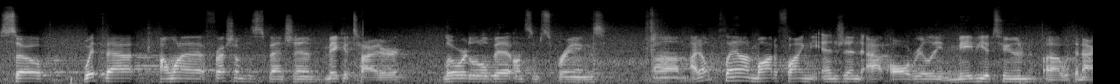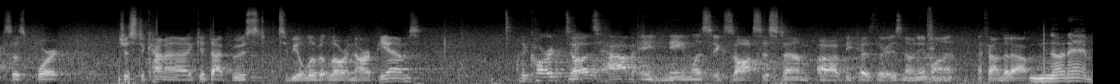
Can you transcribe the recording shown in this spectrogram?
So with that, I wanna freshen up the suspension, make it tighter, lower it a little bit on some springs. Um, I don't plan on modifying the engine at all really, maybe a tune uh, with an access port, just to kind of get that boost to be a little bit lower in the RPMs. The car does have a nameless exhaust system uh, because there is no name on it. I found that out. No name.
